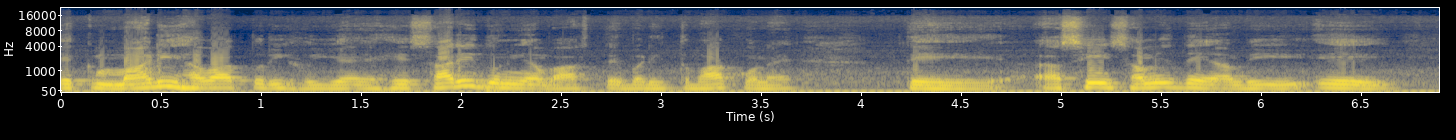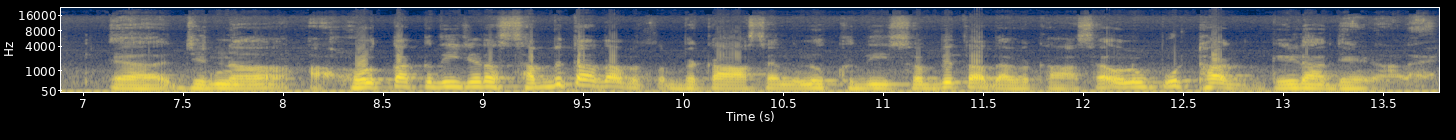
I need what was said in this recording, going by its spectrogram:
ਇੱਕ ਮਾੜੀ ਹਵਾ ਤੁਰੀ ਹੋਈ ਹੈ, ਇਹ ਸਾਰੀ ਦੁਨੀਆ ਵਾਸਤੇ ਬੜੀ ਤਬਾਹਕੁਨ ਹੈ ਤੇ ਅਸੀਂ ਸਮਝਦੇ ਹਾਂ ਵੀ ਇਹ ਜਿੰਨਾ ਹੁਣ ਤੱਕ ਦੀ ਜਿਹੜਾ ਸਭਿਅਤਾ ਦਾ ਵਿਕ- ਵਿਕਾਸ ਹੈ, ਮਨੁੱਖ ਦੀ ਸਭਿਅਤਾ ਦਾ ਵਿਕਾਸ ਹੈ, ਉਹਨੂੰ ਪੁੱਠਾ ਗੇੜਾ ਦੇਣ ਵਾਲਾ ਹੈ।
